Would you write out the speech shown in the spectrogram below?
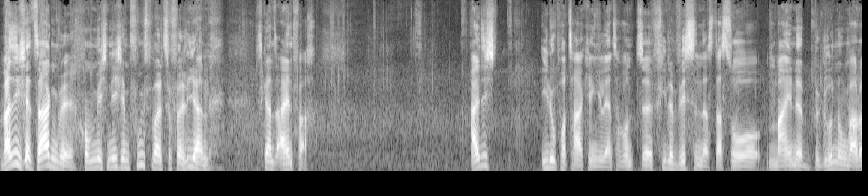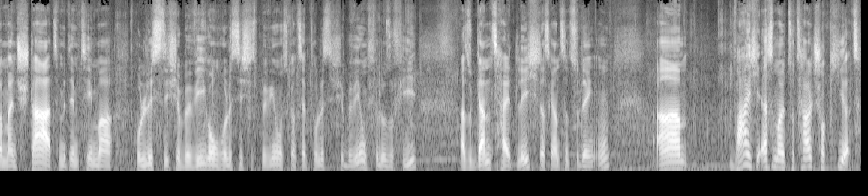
Was ich jetzt sagen will, um mich nicht im Fußball zu verlieren, ist ganz einfach. Als ich Ido Portal kennengelernt habe und äh, viele wissen, dass das so meine Begründung war oder mein Start mit dem Thema holistische Bewegung, holistisches Bewegungskonzept, holistische Bewegungsphilosophie, also ganzheitlich das Ganze zu denken, ähm, war ich erstmal total schockiert.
